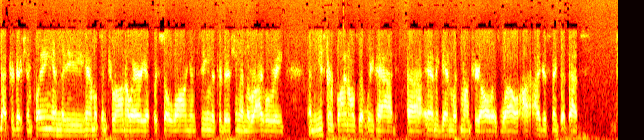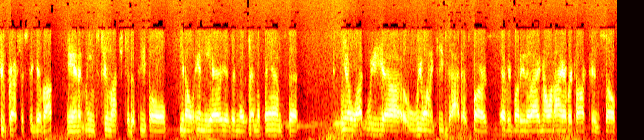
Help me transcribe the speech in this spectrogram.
that tradition, playing in the Hamilton, Toronto area for so long, and seeing the tradition and the rivalry, and the Eastern Finals that we've had, uh, and again with Montreal as well, I, I just think that that's too precious to give up, and it means too much to the people, you know, in the areas and the and the fans that you know what we uh, we want to keep that as far as everybody that I know and I ever talk to. So,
